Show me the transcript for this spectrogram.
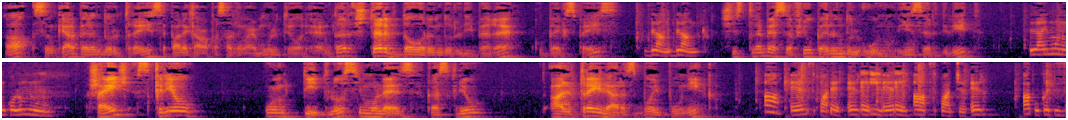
A, sunt chiar pe rândul 3, se pare că am apăsat de mai multe ori Enter. Șterg două rânduri libere cu Backspace Blank, blank. și trebuie să fiu pe rândul 1. Insert Delete. Line 1, column 1. Și aici scriu un titlu, simulez că scriu al treilea război punic, A, L, space, R, E, I, R, E, A, space, R, A cu cât Z,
